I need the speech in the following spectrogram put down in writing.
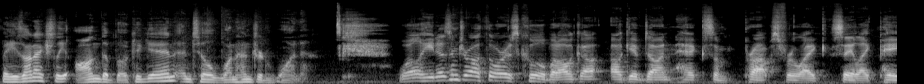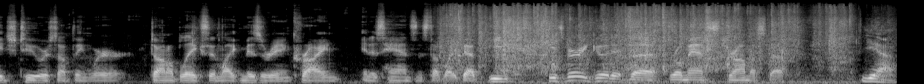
but he's not actually on the book again until 101. Well, he doesn't draw Thor as cool, but I'll go, I'll give Don Heck some props for like say like page two or something where Donald Blake's in like misery and crying in his hands and stuff like that. He he's very good at the romance drama stuff. Yeah,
